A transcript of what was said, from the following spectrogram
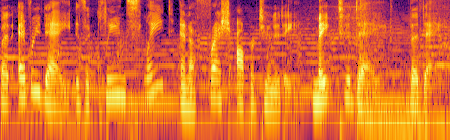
But every day is a clean slate and a fresh opportunity. Make today the day.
